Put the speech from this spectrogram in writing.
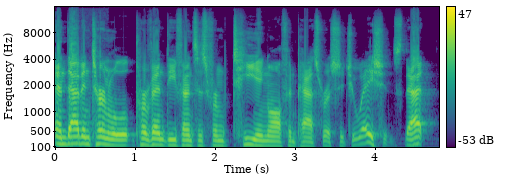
And that in turn will prevent defenses from teeing off in pass rush situations. That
